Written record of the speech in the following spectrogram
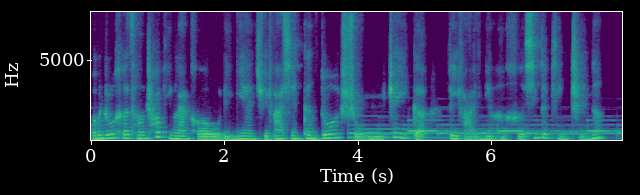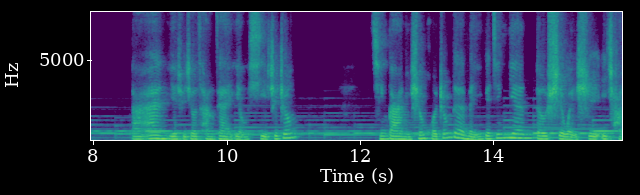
我们如何从超频蓝猴里面去发现更多属于这个立法里面很核心的品质呢？答案也许就藏在游戏之中。请把你生活中的每一个经验都视为是一场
